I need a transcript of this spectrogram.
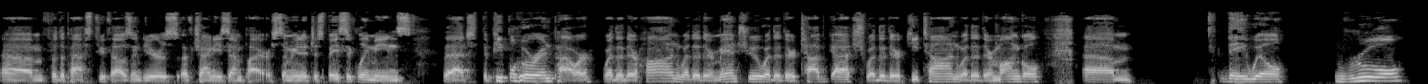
um, for the past 2,000 years of Chinese empires. I mean, it just basically means that the people who are in power, whether they're Han, whether they're Manchu, whether they're Tabgach, whether they're Khitan, whether they're Mongol, um, they will rule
